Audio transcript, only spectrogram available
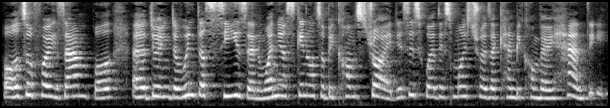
Also for example, uh, during the winter season when your skin also becomes dry, this is where this moisturizer can become very handy.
